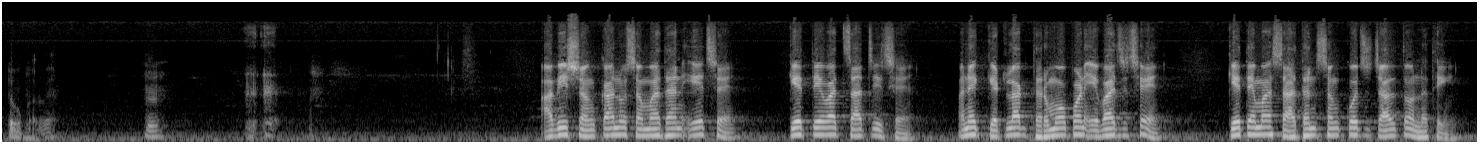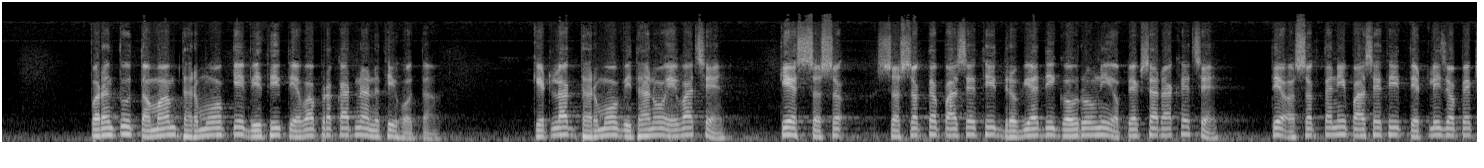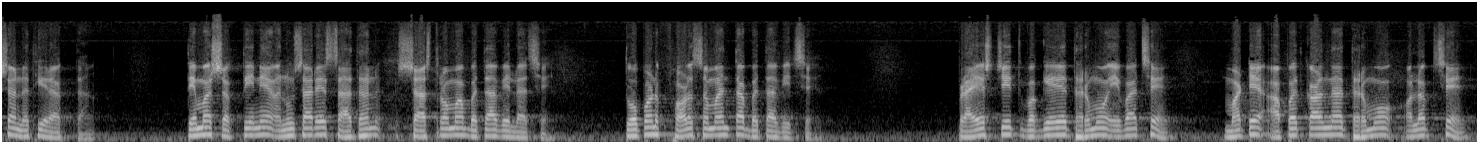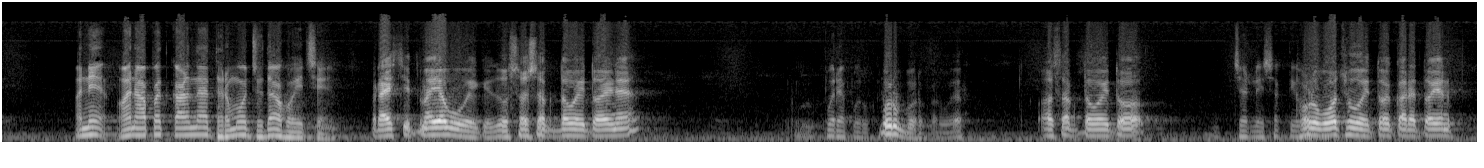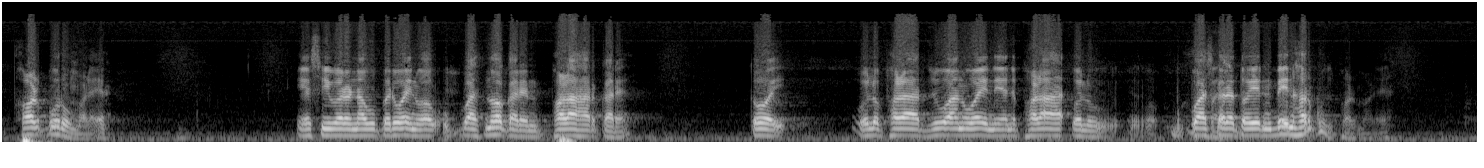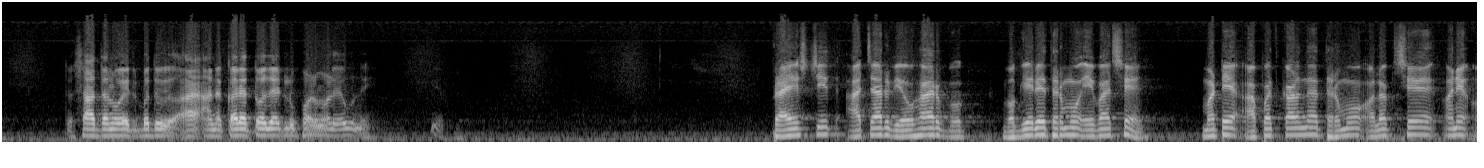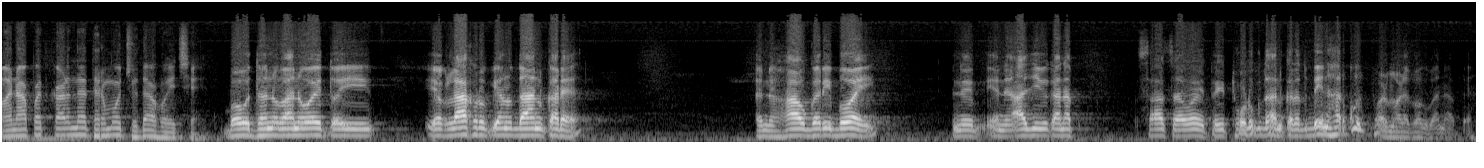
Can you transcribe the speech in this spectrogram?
એવું કરવું એમ. આવી શંકાનું સમાધાન એ છે કે તે વાત સાચી છે. અને કેટલાક ધર્મો પણ એવા જ છે કે તેમાં સાધન સંકોચ ચાલતો નથી. પરંતુ તમામ ધર્મો કે વિધિ તેવા પ્રકારના નથી હોતા. કેટલાક ધર્મો વિધાનો એવા છે કે સશક્ત પાસેથી દ્રવ્યાદિ ગૌરવની અપેક્ષા રાખે છે, તે અશક્તની પાસેથી તેટલી જ અપેક્ષા નથી રાખતા. તેમાં શક્તિને અનુસારે સાધન શાસ્ત્રોમાં બતાવેલા છે, તો પણ ફળ સમાનતા બતાવી છે. પ્રાયશ્ચિત વગેરે ધર્મો એવા છે. માટે આપતકાળના ધર્મો અલગ છે અને અનાપતકાળના ધર્મો જુદા હોય છે. પ્રાયશ્ચિતમાં એવું હોય કે જો સશક્ત હોય તો એને પૂરેપૂરું. પૂરું પૂરું કરવું એમ. અશક્ત હોય તો જેટલી શક્તિ થોડું ઓછું હોય તો કરે તો એને ફળ પૂરું મળે એમ. એસી વર્ષના ઉપર હોય ને ઉપવાસ ન કરે ને ફળાહાર કરે તોય ઓલો ફળાર જુવાન હોય ને એને ફળા ઓલું ઉપવાસ કરે તો એને બેન હરખું જ ફળ મળે. તો સાધન હોય એટલે બધું આને કરે તો જ એટલું ફળ મળે એવું નહીં. પ્રાયશ્ચિત આચાર વ્યવહાર વગેરે ધર્મો એવા છે. માટે આપતકાળના ધર્મો અલગ છે અને અનાપતકાળના ધર્મો જુદા હોય છે. બહુ ધનવાન હોય તો એ એક લાખ રૂપિયાનું દાન કરે. અને હાવ ગરીબ હોય અને એને આજીવિકાના સાચા હોય તો એ થોડુંક દાન કરે તો બેન હરખું જ ફળ મળે ભગવાન આપે.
